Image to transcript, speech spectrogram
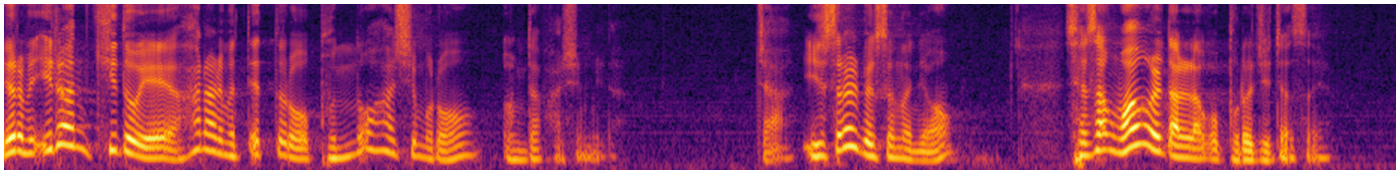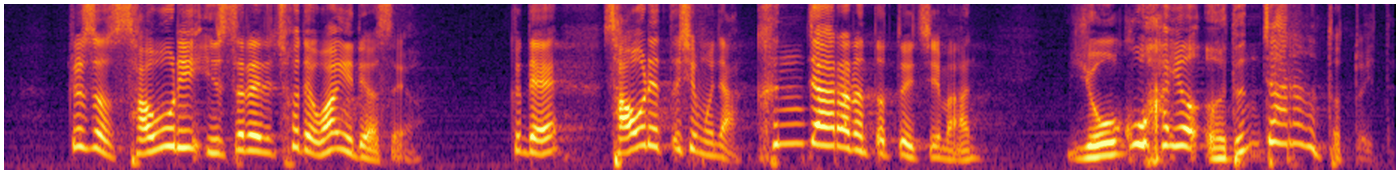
여러분 이러한 기도에 하나님은 때때로 분노하심으로 응답하십니다. 자 이스라엘 백성은요 세상 왕을 달라고 부르짖었어요. 그래서 사울이 이스라엘의 초대 왕이 되었어요. 근데 사울의 뜻이 뭐냐? 큰 자라는 뜻도 있지만 요구하여 얻은 자라는 뜻도 있다.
